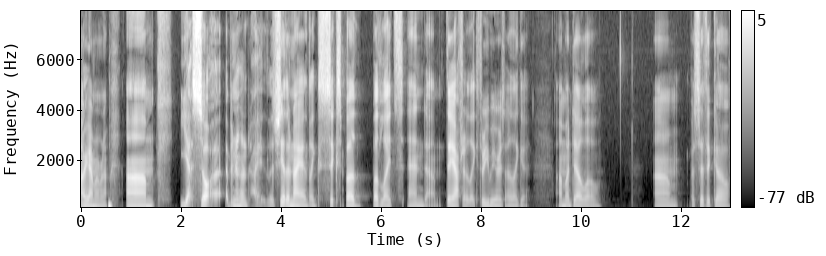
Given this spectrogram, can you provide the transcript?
Oh yeah, I remember now. Um. Yeah. So uh, I've been. I, let's the other night I had like six Bud Bud Lights, and um, day after like three beers, I had like a a Modelo. Um Pacifico,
